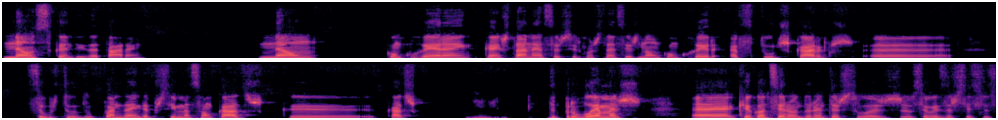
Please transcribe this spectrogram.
não se candidatarem. Não concorrerem, quem está nessas circunstâncias, não concorrer a futuros cargos, uh, sobretudo quando ainda por cima são casos que casos de problemas uh, que aconteceram durante as suas, o seu exercício de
